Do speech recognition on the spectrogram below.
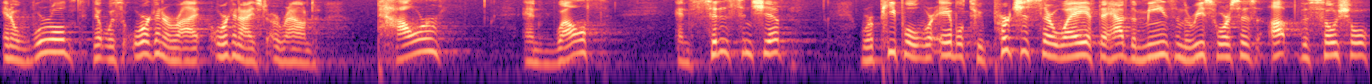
In a world that was organized around power and wealth and citizenship, where people were able to purchase their way, if they had the means and the resources, up the social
